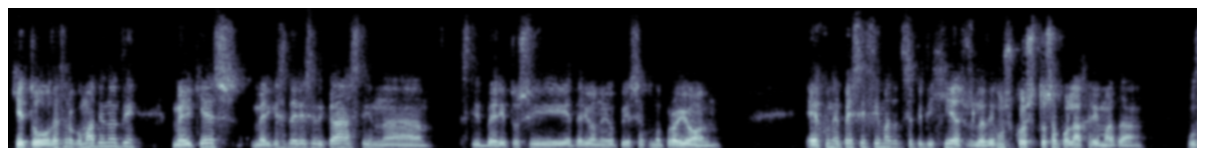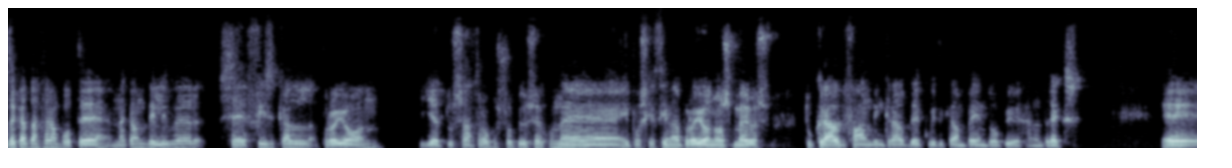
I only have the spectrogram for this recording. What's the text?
Και το δεύτερο κομμάτι είναι ότι μερικές, μερικές εταιρείες, ειδικά στην, ε, στην περίπτωση εταιριών οι οποίες έχουν προϊόν, έχουν πέσει θύματα της επιτυχίας τους. Δηλαδή έχουν σηκώσει τόσα πολλά χρήματα που δεν κατάφεραν ποτέ να κάνουν deliver σε physical προϊόν για τους ανθρώπους στους οποίους έχουν ε, υποσχεθεί ένα προϊόν ως μέρος του crowdfunding, crowd equity campaign το οποίο είχαν τρέξει. Ε,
